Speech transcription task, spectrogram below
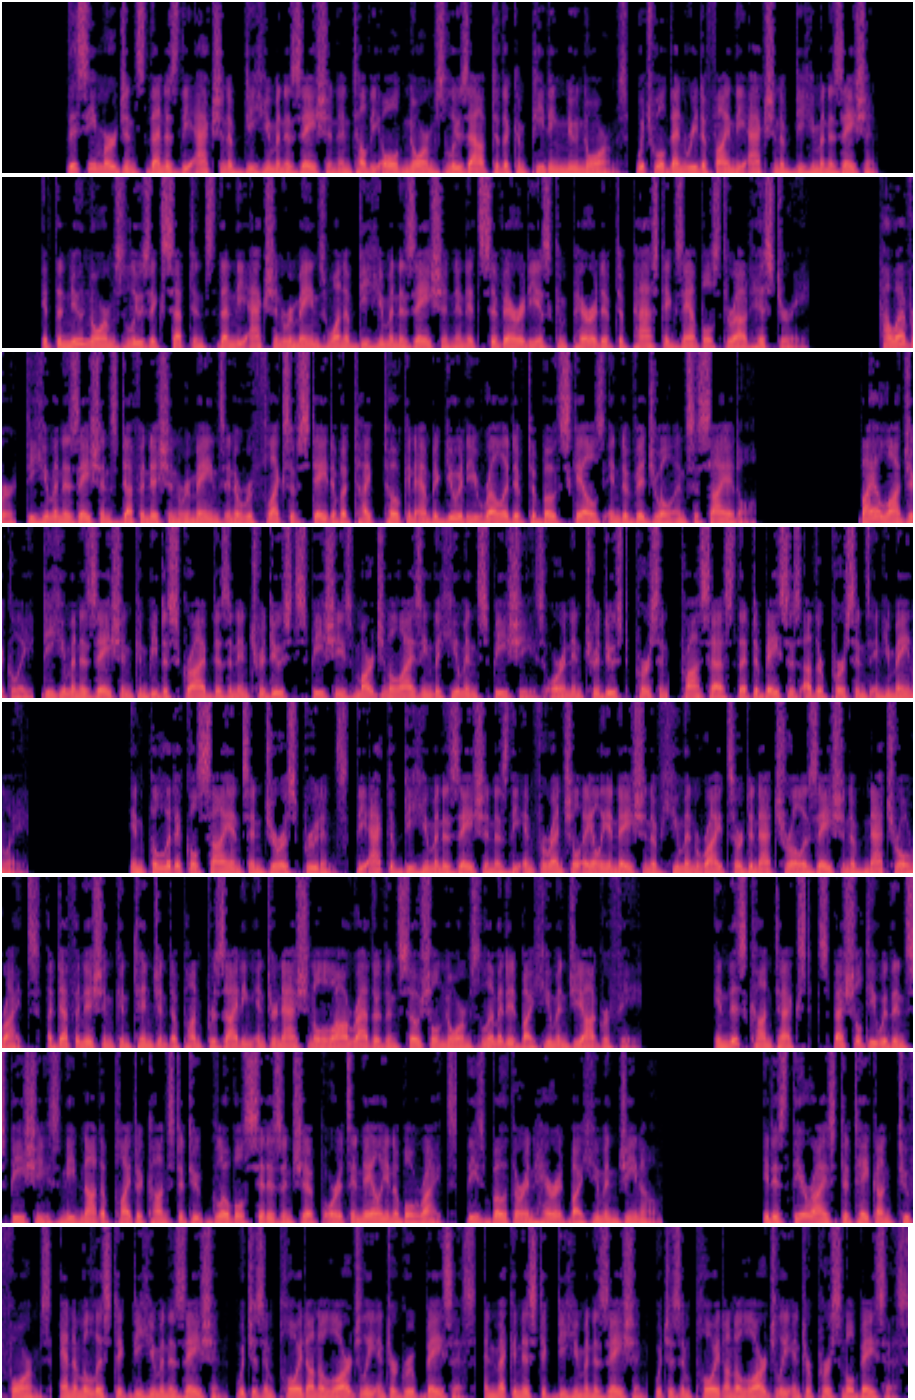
This emergence then is the action of dehumanization until the old norms lose out to the competing new norms, which will then redefine the action of dehumanization. If the new norms lose acceptance then the action remains one of dehumanization and its severity is comparative to past examples throughout history. However, dehumanization's definition remains in a reflexive state of a type-token ambiguity relative to both scales individual and societal. Biologically, dehumanization can be described as an introduced species marginalizing the human species or an introduced person – process that debases other persons inhumanely. In political science and jurisprudence, the act of dehumanization is the inferential alienation of human rights or denaturalization of natural rights, a definition contingent upon presiding international law rather than social norms limited by human geography. In this context, specialty within species need not apply to constitute global citizenship or its inalienable rights, these both are inherent by human genome. It is theorized to take on two forms, animalistic dehumanization, which is employed on a largely intergroup basis, and mechanistic dehumanization, which is employed on a largely interpersonal basis.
